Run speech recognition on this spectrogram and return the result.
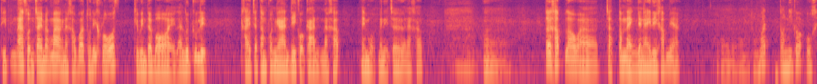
ที่น่าสนใจมาก ๆ นะครับ ว่าโทนี่โคลสเควินเตอร์บอยและลุดกุลิตใครจะทำผลงานดีกว่ากันนะครับ ในโหมด m ม n เจอร์นะครับเต้ยครับเราจัดตำแหน่งยังไงดีครับเนี่ยโอ้ ผมว่าตอนนี้ก็โอเค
